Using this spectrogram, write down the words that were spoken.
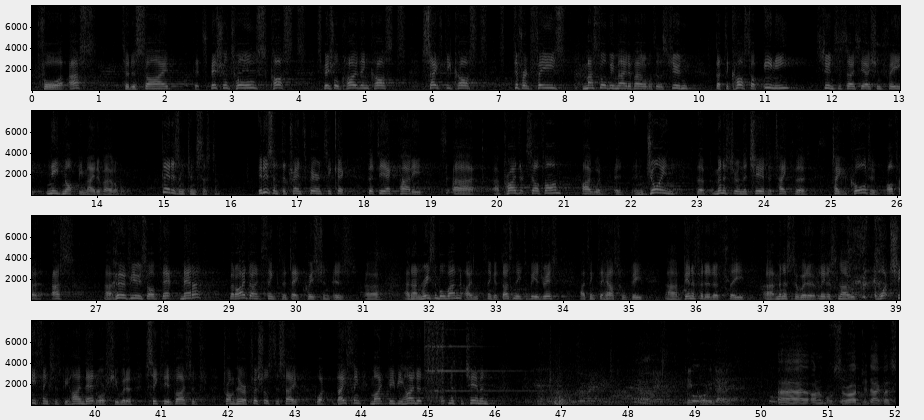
for us to decide that special tools costs, special clothing costs, safety costs, different fees must all be made available to the student, but the cost of any Students' Association fee need not be made available. That isn't consistent. It isn't the transparency kick that the ACT Party uh, uh, prides itself on. I would uh, enjoin the Minister and the Chair to take, the, take a call to offer us uh, her views of that matter, but I don't think that that question is uh, an unreasonable one. I think it does need to be addressed. I think the House would be uh, benefited if the uh, Minister were to let us know what she thinks is behind that, or if she were to seek the advice of, from her officials to say what they think might be behind it. But, Mr Chairman... Keep calling, David. Uh, Honourable Sir Roger Douglas.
